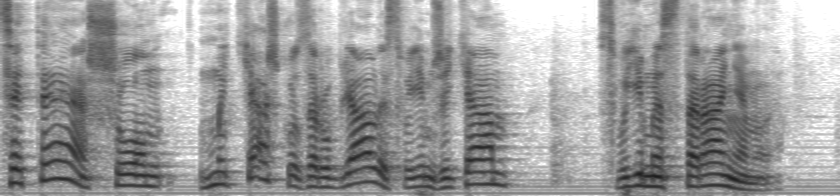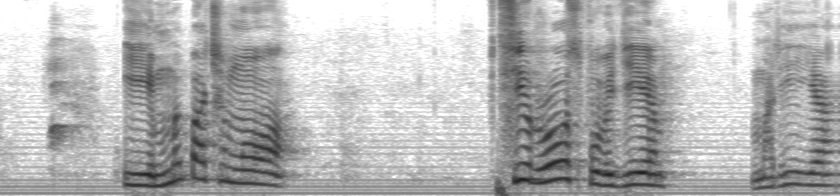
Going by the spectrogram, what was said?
Це те, що ми тяжко заробляли своїм життям, своїми стараннями. І ми бачимо в цій розповіді Марія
